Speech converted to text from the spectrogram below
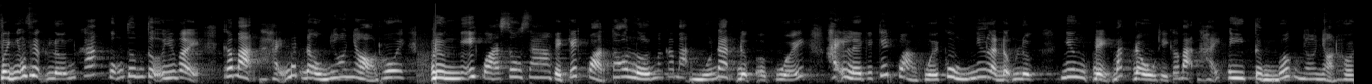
Với những việc lớn khác cũng tương tự như vậy, các bạn hãy bắt đầu nho nhỏ thôi, đừng nghĩ quá sâu xa về kết quả to lớn mà các bạn muốn đạt được ở cuối. Hãy lấy cái kết quả cuối cùng như là động lực, nhưng để bắt đầu thì các bạn hãy đi từng bước nho nhỏ thôi.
